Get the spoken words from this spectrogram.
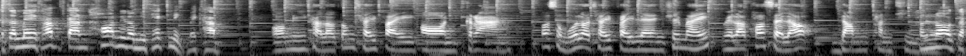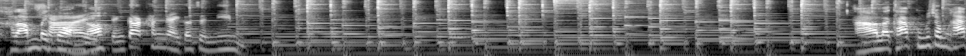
อาจารย์เมย์ครับการทอดนี่เรามีเทคนิคไหมครับอ๋อมีค่ะเราต้องใช้ไฟอ่อนกลางเพราะสมมติเราใช้ไฟแรงใช่ไหม เวลาทอดเสร็จแล้วดำทันทีเลยข้างนอกจะคล้ำไปก่อนเนาะใช่แต่ก็ข้างในก็จะนิ่ม เอาละครับ คุณผู้ชมครับ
